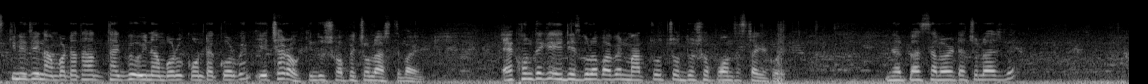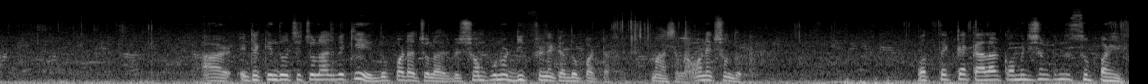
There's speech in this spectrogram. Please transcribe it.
স্ক্রিনে যে নাম্বারটা থাকবে ওই নাম্বারও কন্ট্যাক্ট করবেন। এছাড়াও কিন্তু শপে চলে আসতে পারেন। এখন থেকে এই ড্রেসগুলো পাবেন মাত্র চোদ্দোশো পঞ্চাশ টাকা করে। ইনার প্লাস স্যালোয়ারটা চলে আসবে। আর এটা কিন্তু হচ্ছে চলে আসবে কি? দোপাট্টা চলে আসবে। সম্পূর্ণ ডিফারেন্ট একটা দোপাট্টা। মাশাল্লাহ অনেক সুন্দর। প্রত্যেকটা কালার কম্বিনেশন কিন্তু সুপার হিট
